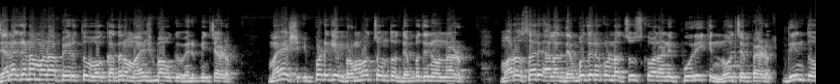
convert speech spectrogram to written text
జనగణమణ పేరుతో ఓ కథను మహేష్ బాబుకు వినిపించాడు. మహేష్ ఇప్పటికే బ్రహ్మోత్సవంతో దెబ్బతిని ఉన్నాడు. మరోసారి అలా దెబ్బతినకుండా చూసుకోవాలని పూరికి నో చెప్పాడు. దీంతో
